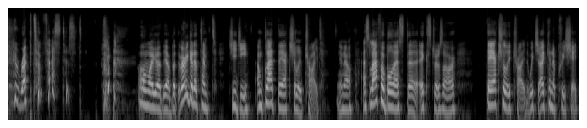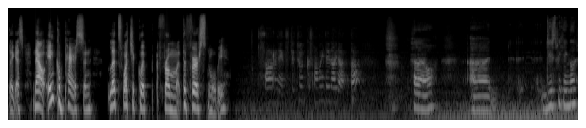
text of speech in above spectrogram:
rap the fastest. oh my god, yeah, but very good attempt, GG. I'm glad they actually tried. You know, as laughable as the extras are, they actually tried, which I can appreciate, I guess. Now, in comparison, let's watch a clip from the first movie. Saarne instituut, kas ma võin teid aidata? Hello. Uh, do you speak English?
